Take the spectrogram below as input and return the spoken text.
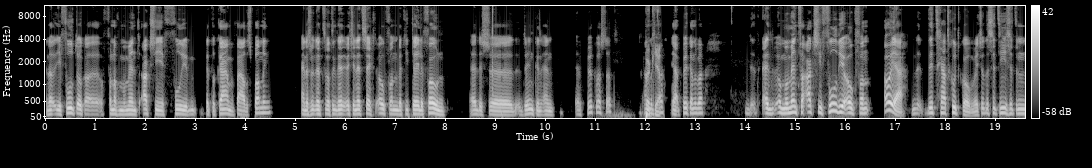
En dat, je voelt ook eh, vanaf het moment actie, je voel je met elkaar een bepaalde spanning. En dat is net wat, ik net, wat je net zegt, ook van met die telefoon. Hè, dus eh Duncan en eh, Puk was dat? Puk, ja. bar? Ja, Puk aan de bar. En op het moment van actie voelde je ook van, oh ja, dit gaat goed komen. Weet je, er zit, hier zit een.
